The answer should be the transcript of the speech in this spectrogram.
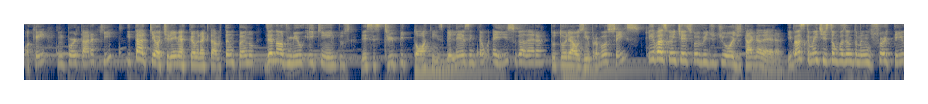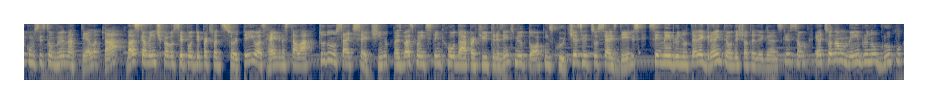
ok? Importar aqui e tá aqui, ó, tirei minha câmera que tava tampando, 19.500 desses trip tokens, beleza? Então é isso, galera, tutorialzinho pra vocês. E basicamente esse foi o vídeo de hoje, tá, galera? E basicamente estão fazendo também um sorteio, como vocês estão vendo na tela, tá? Basicamente para você poder participar desse sorteio, as regras tá lá, tudo no site certinho, mas basicamente você tem que rodar a partir de 300 mil tokens, curtir as redes sociais deles, ser membro no Telegram, então eu vou deixar o Telegram na descrição, e adicionar um membro no grupo,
